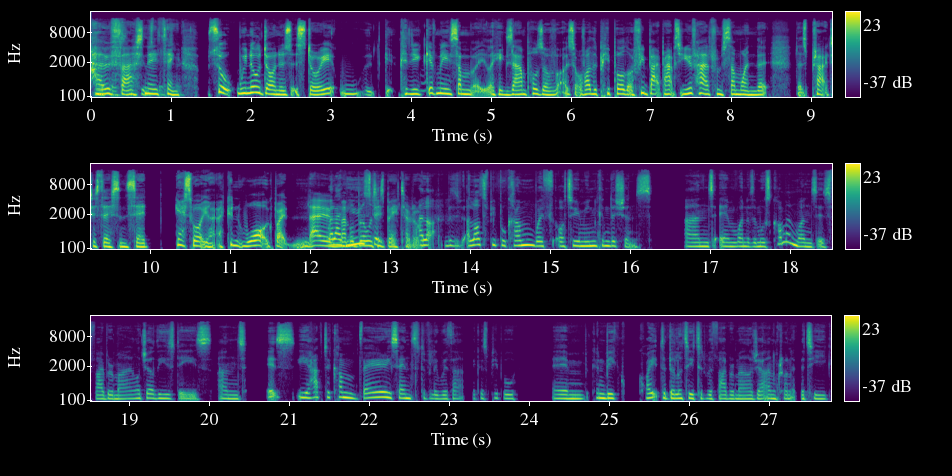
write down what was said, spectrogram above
How And the person feels fascinating. So we know Donna's story. Can you give me some like examples of sort of other people or feedback perhaps you've had from someone that that's practiced this and said, guess what, you know, I couldn't walk, but now Well, my I've used mobility's better. A lot, a lot of people come with autoimmune conditions, and um, one of the most common ones is fibromyalgia these days. And it's you have to come very sensitively with that because people um, can be quite debilitated with fibromyalgia and chronic fatigue.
